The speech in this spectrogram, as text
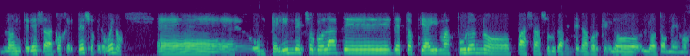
nos interesa coger peso, pero bueno, eh, un pelín de chocolate de estos que hay más puros no pasa absolutamente nada porque lo, lo tomemos,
